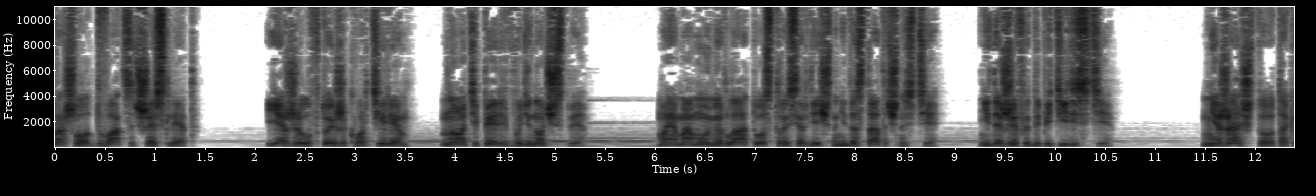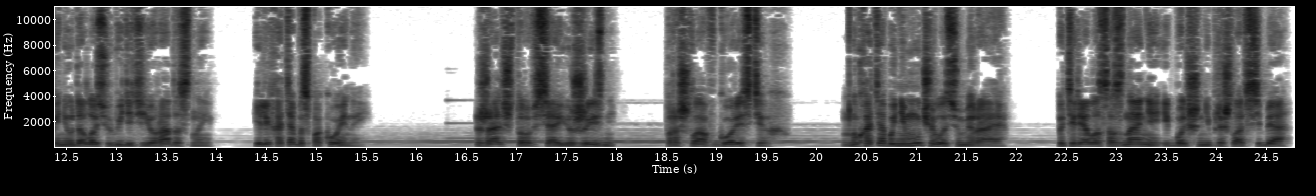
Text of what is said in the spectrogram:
Прошло 26 лет. Я жил в той же квартире, но теперь в одиночестве. Моя мама умерла от острой сердечной недостаточности, не дожив и до 50. Мне жаль, что так и не удалось увидеть ее радостной или хотя бы спокойной. Жаль, что вся ее жизнь прошла в горестях, ну хотя бы не мучилась, умирая, потеряла сознание и больше не пришла в себя.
